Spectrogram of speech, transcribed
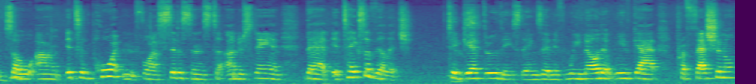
Mhm. So, um, it's important for our citizens to understand that it takes a village to Yes. get through these things, and if we know that we've got professional,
